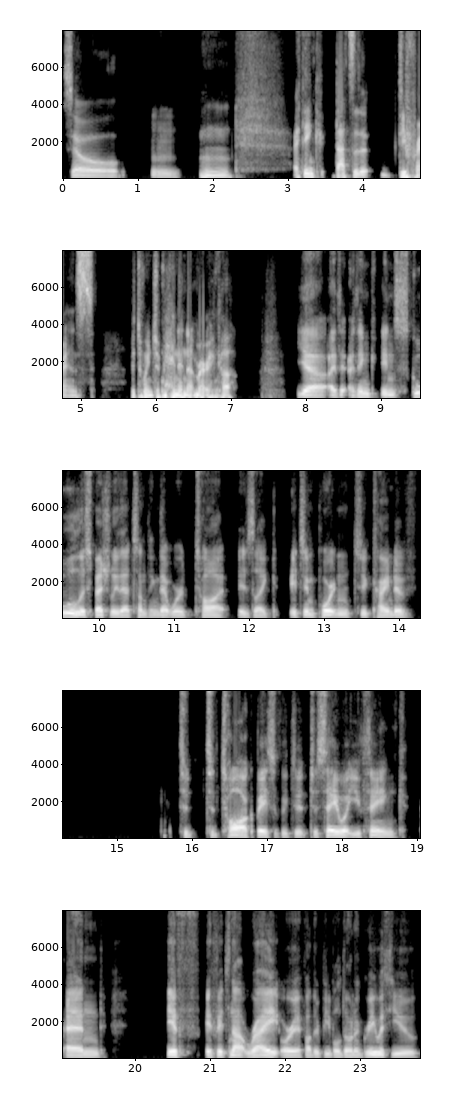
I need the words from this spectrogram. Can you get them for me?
So Mm. mm, i think that's the difference between japan and america Yeah, I th- I think in school especially that's something that we're taught is like it's important to kind of to to talk basically to to say what you think and if if it's not right or if other people don't agree with you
